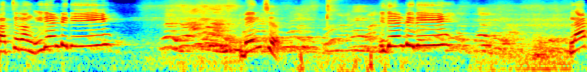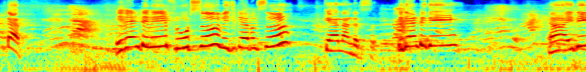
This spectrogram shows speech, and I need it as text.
పచ్చ రంగు. ఇదేంటిది? బెంచ్ ఇదేంటిది? ల్యాప్టాప్ ఇవేంటివి ఫ్రూట్స్ వెజిటేబుల్స్ క్యాలెండర్స్ ఇదేంటిది? ఇది?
